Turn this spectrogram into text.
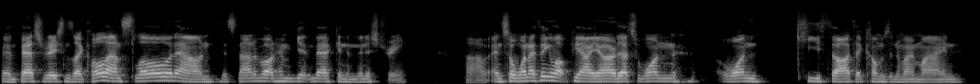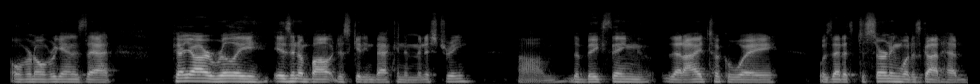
And Pastor Jason's like, "Hold on, slow down. It's not about him getting back into ministry." Uh, and so when I think about PIR, that's one one key thought that comes into my mind over and over again is that PIR really isn't about just getting back into ministry. Um, the big thing that I took away was that it's discerning what does God had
